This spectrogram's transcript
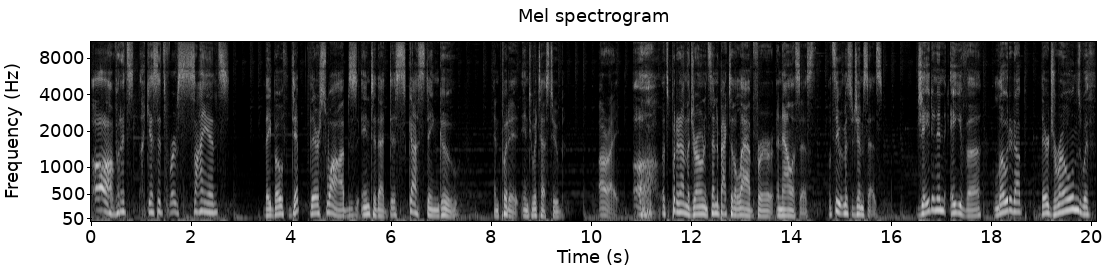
Oh, but it's, I guess it's for science. They both dipped their swabs into that disgusting goo and put it into a test tube. All right. Oh, let's put it on the drone and send it back to the lab for analysis. Let's see what Mr. Jim says. Jaden and Ava loaded up their drones with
